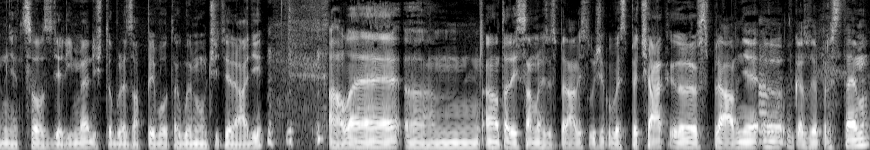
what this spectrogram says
něco sdělíme. Když to bude za pivo, tak budeme určitě rádi. Ale um, ano, tady samozřejmě zprávy služeb bezpečák správně ano. ukazuje prstem.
